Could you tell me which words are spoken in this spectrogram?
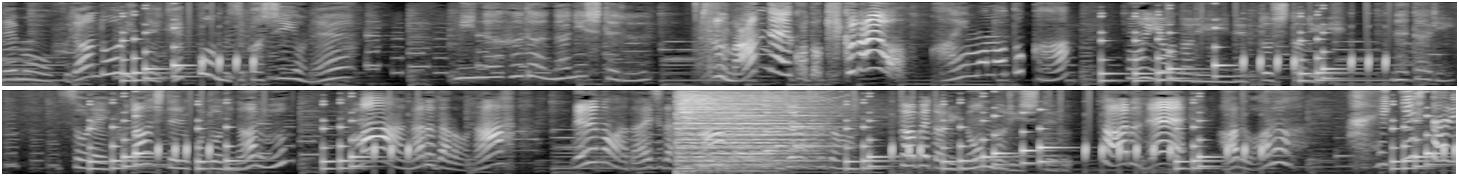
でも普段通りって結構難しいよね。みんな普段何してる？つまんねえこと聞くなよ。買い物とか？本読んだりネットしたり。寝たりそれ普段してることになる？まあなるだろうな。寝るのは大事だしな。じゃあ普段食べたり飲んだりしてる。あるね。あるある。息したり。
